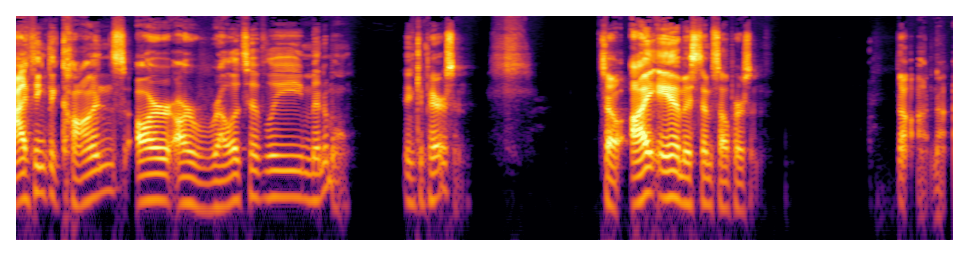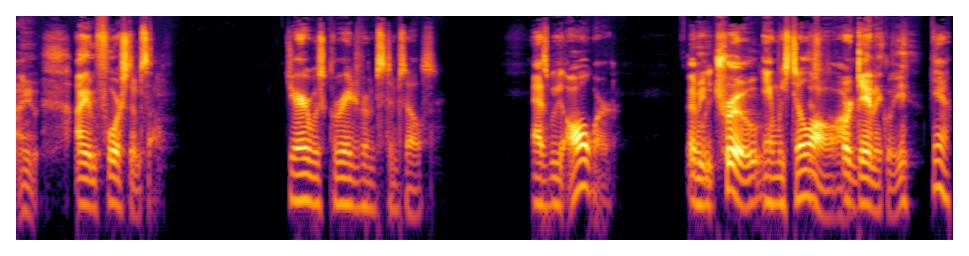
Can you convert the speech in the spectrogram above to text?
I think the cons are are relatively minimal in comparison. So I am a stem cell person. No, no, I am I am for stem cell. Jared was created from stem cells, as we all were, I mean, We- true. and we still all are. organically. Yeah.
